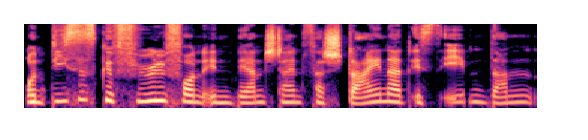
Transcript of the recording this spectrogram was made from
Und dieses Gefühl von in Bernstein versteinert ist eben dann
